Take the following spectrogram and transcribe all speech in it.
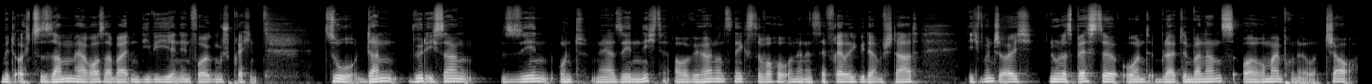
mit euch zusammen herausarbeiten, die wir hier in den Folgen besprechen. So, dann würde ich sagen, sehen und, naja, sehen nicht, aber wir hören uns nächste Woche und dann ist der Frederik wieder am Start. Ich wünsche euch nur das Beste und bleibt in Balance, eure Mindpreneure. Ciao.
